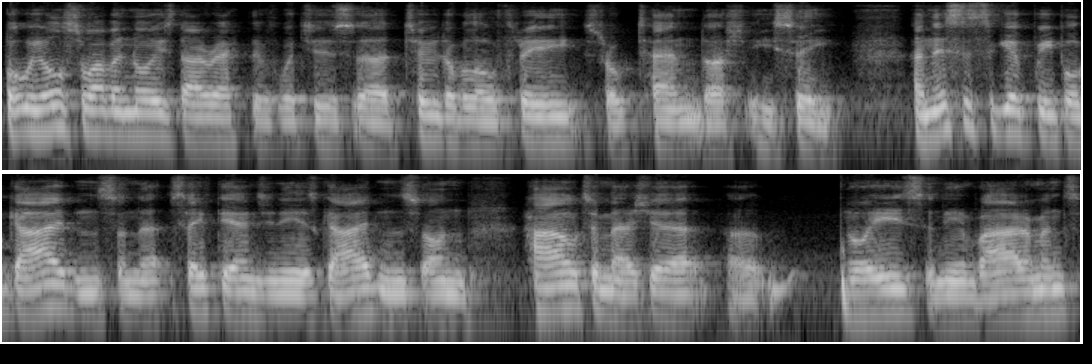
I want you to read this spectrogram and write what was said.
But we also have a noise directive, which is uh, 2003 stroke 10 EC. And this is to give people guidance and the safety engineers guidance on how to measure uh, noise in the environment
